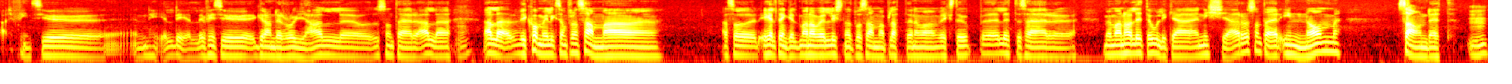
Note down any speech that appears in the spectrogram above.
ja, det finns ju en hel del. Det finns ju Grande Royal eh, och sånt där. Alla, Mm. alla vi kommer ju liksom från samma Alltså helt enkelt, man har väl lyssnat på samma plattor när man växte upp lite så här. Men man har lite olika nischer och sånt där inom soundet Mm.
